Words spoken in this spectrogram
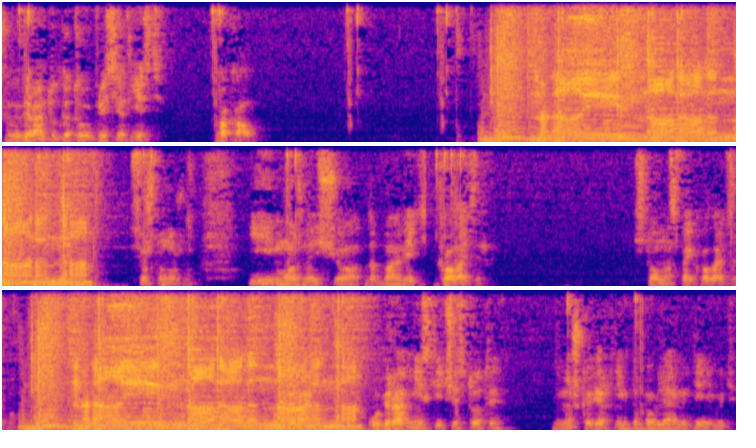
Выбираем тут готовый пресет. Есть вокал. Все, что нужно. И можно еще добавить эквалайзер. Что у нас по эквалайзеру? Убираем, убираем низкие частоты. Немножко верхних добавляем где-нибудь.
